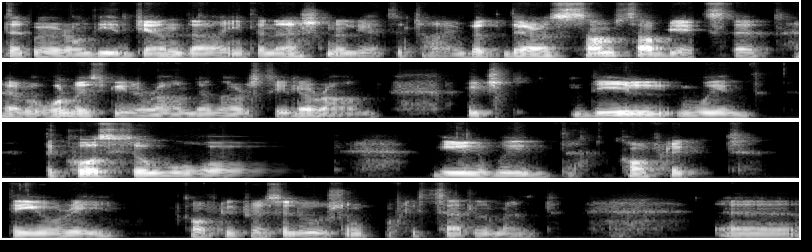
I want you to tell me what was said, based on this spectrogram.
that were on the agenda internationally at the time. But there are some subjects that have always been around and are still around, which deal with the causes of war, deal with conflict theory, conflict resolution, conflict settlement. Uh,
